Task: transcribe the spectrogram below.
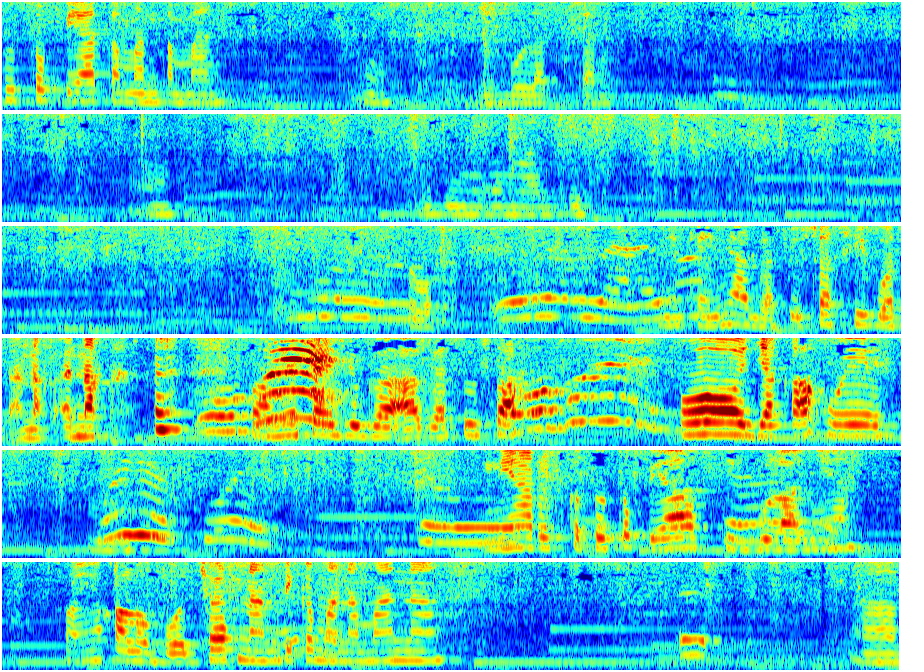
ditutup ya teman-teman. Nih, dibulatkan. Hmm. Beginiin lagi. Tuh. Ini kayaknya agak susah sih buat anak-anak. Soalnya saya juga agak susah. Oh, jakahwe. Hmm. Ini harus ketutup ya si gulanya. Soalnya kalau bocor nanti ke mana-mana. Nah,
